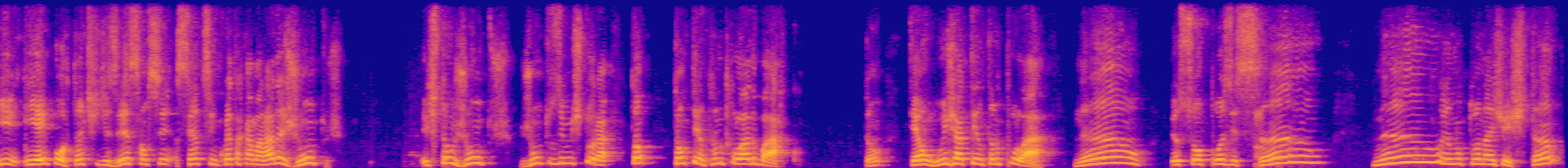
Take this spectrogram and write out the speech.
E, e é importante dizer, são 150 camaradas juntos. Eles estão juntos, juntos e misturados. Estão tentando pular do barco. Então, tem alguns já tentando pular. Não, eu sou oposição. Não, eu não estou na gestão.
